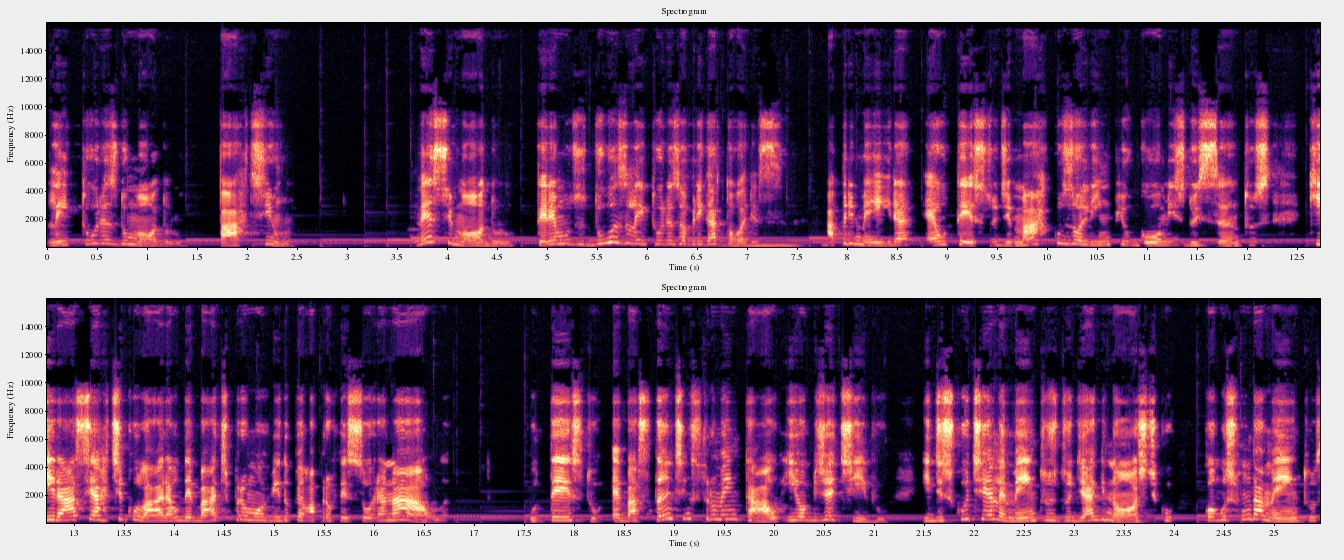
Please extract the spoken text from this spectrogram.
Leituras do módulo, parte 1. Neste módulo, teremos duas leituras obrigatórias. A primeira é o texto de Marcos Olímpio Gomes dos Santos, que irá se articular ao debate promovido pela professora na aula. O texto é bastante instrumental e objetivo e discute elementos do diagnóstico, como os fundamentos,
